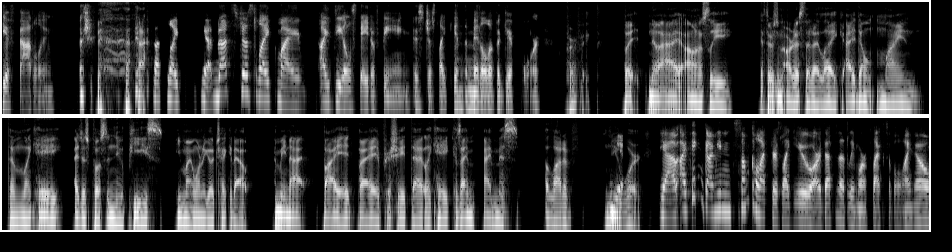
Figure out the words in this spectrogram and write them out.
gift battling. That's like, yeah, that's just like my ideal state of being is just like in the middle of a gift war. Perfect. But no, I honestly, if there's an artist that I like, I don't mind them like, hey, I just posted a new piece. You might want to go check it out. I may not buy it, but I appreciate that. Like, hey, because I I miss a lot of new Yeah. work. Yeah, I think, I mean, some collectors like you are definitely more flexible. I know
